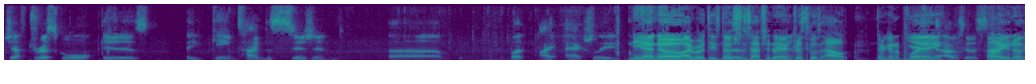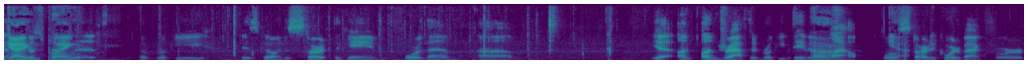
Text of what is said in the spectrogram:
Jeff Driskel is a game time decision, um, but I actually yeah, no, I wrote these notes This- afternoon. Driskel's out. They're gonna play. Yeah, I was going to say. I don't even know the guy who's playing. The, the rookie is going to start the game for them. Um, yeah, un, undrafted rookie David Ugh, Blough will yeah. start at quarterback for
